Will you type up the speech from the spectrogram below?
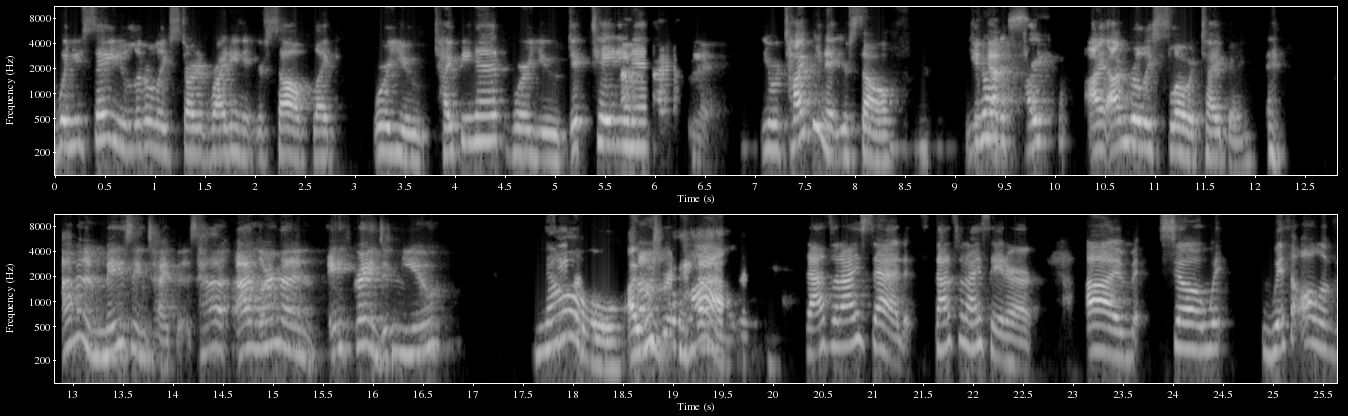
when you say you literally started writing it yourself, like were you typing it? Were you dictating it? it? You were typing it yourself. You know yes. how to type? I, I'm really slow at typing. I'm an amazing typist. How, I learned that in eighth grade, didn't you? No, I wish I had. That's what I said. That's what I say to her. Um, so with, with all of,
